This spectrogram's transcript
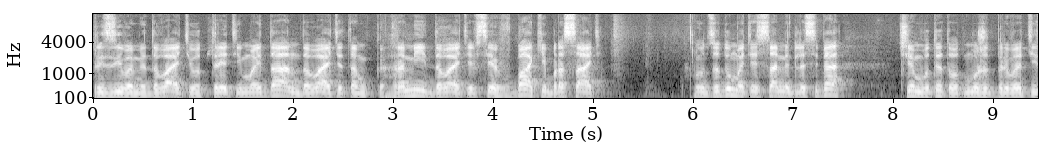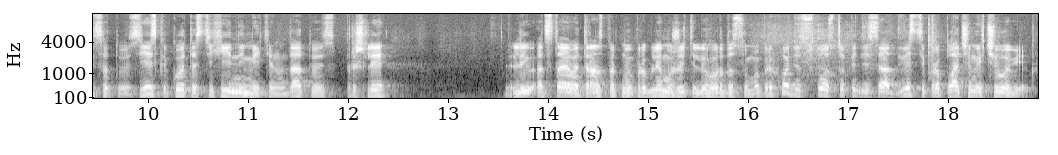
призывами «давайте вот третий Майдан, давайте там громить, давайте всех в баки бросать». Вот задумайтесь сами для себя, чем вот это вот может превратиться. То есть есть какой-то стихийный митинг, да, то есть пришли ли- отстаивать транспортную проблему жители города Сумы. Приходит 100, 150, 200 проплаченных человек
